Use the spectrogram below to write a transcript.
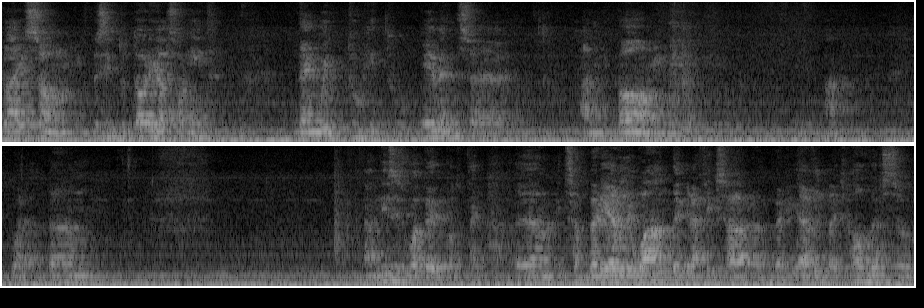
apply some implicit tutorials on it. Then we took it to events, uh, what else? Um, and this is what the prototype has. Um, it's a very early one. The graphics are very early placeholders. So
